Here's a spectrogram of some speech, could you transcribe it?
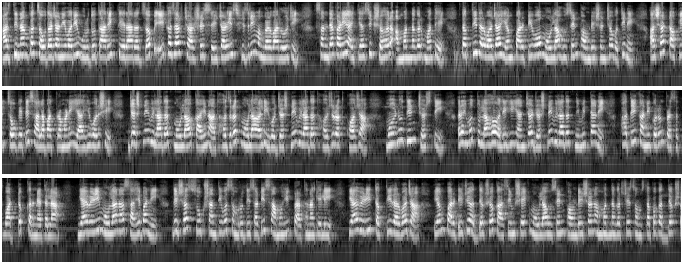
आज दिनांक चौदा जानेवारी उर्दू तारीख तेरा रज्जब एक हजार चारशे सेहेचाळीस हिजरी मंगळवार रोजी संध्याकाळी ऐतिहासिक शहर अहमदनगरमध्ये तक्ती दरवाजा यंग पार्टी व मौला हुसेन फाउंडेशनच्या वतीने अशा टाकीद चौक येथे सालाबादप्रमाणे याही वर्षी जश्ने विलादत मौला कायनात हजरत मौला अली व जश्ने विलादत हजरत ख्वाजा मोइनुद्दीन चश्ती रहमतुल्लाह अलीही यांच्या जश्ने विलादत निमित्ताने फातेखानी करून प्रसाद वाटप करण्यात आला. यावेळी मौलाना साहेबांनी देशात सुख शांती व समृद्धीसाठी सामूहिक प्रार्थना केली. यावेळी तक्ती दरवाजा यंग पार्टीचे अध्यक्ष कासिम शेख मौला हुसेन फाउंडेशन अहमदनगरचे संस्थापक अध्यक्ष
